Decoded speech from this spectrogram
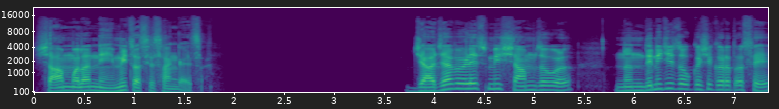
श्याम मला नेहमीच असे सांगायचा. ज्या ज्या वेळेस मी श्यामजवळ नंदिनीची चौकशी करत असे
